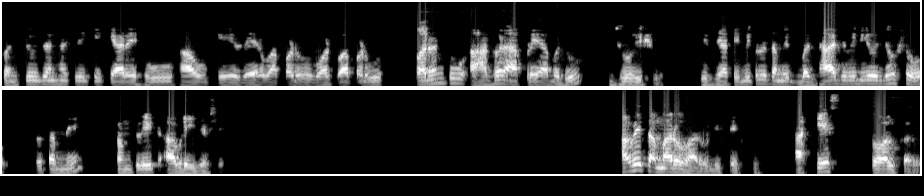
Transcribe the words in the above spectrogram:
કન્ફ્યુઝન હશે કે ક્યારે હુ હાઉ કે વેર વાપરવું વોટ વાપરવું. પરંતુ આગળ આપણે આ બધું જોઈશું. વિદ્યાર્થી મિત્રો, તમે બધા જ વીડિયો જોશો તો તમને કમ્પ્લીટ આવડી જશે. હવે તમારો વારો ડિટેક્ટિવ આ કેસ સોલ્વ કરો.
